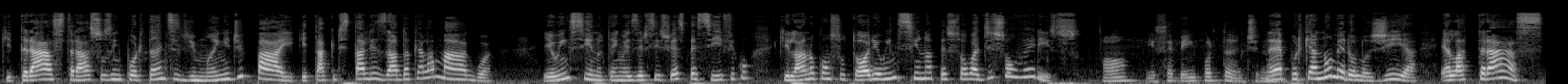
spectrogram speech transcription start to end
que traz traços importantes de mãe e de pai, que está cristalizado aquela mágoa. Eu ensino, tem um exercício específico que lá no consultório eu ensino a pessoa a dissolver isso. Ó, oh, isso é bem importante, né? né? Porque a numerologia, ela traz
